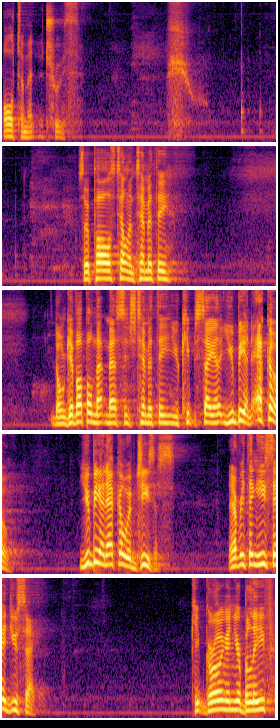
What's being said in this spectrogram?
ultimate truth. So, Paul's telling Timothy, don't give up on that message, Timothy. You keep saying. You be an echo. You be an echo of Jesus. Everything he said, you say. Keep growing in your belief.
